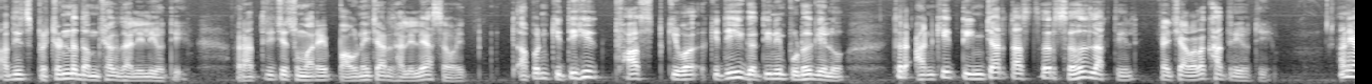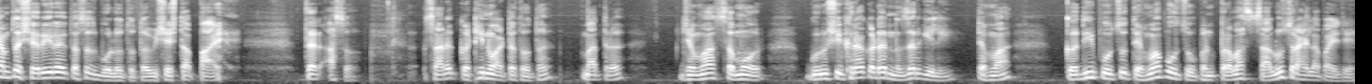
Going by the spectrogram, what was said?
आधीच प्रचंड दमछाक झालेली होती. रात्रीचे सुमारे पावणेचार झालेले असावेत. आपण कितीही फास्ट किंवा कितीही गतीने पुढं गेलो तर आणखी तीन चार तास तर सहज लागतील याची आम्हाला खात्री होती. आणि आमचं शरीरही तसंच बोलत होतं विशेषतः पाय. तर असं. सारं कठीण वाटत होतं. मात्र जेव्हा समोर गुरुशिखराकडं नजर गेली तेव्हा कधी पोचू तेव्हा पोचू पण प्रवास चालूच राहिला पाहिजे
